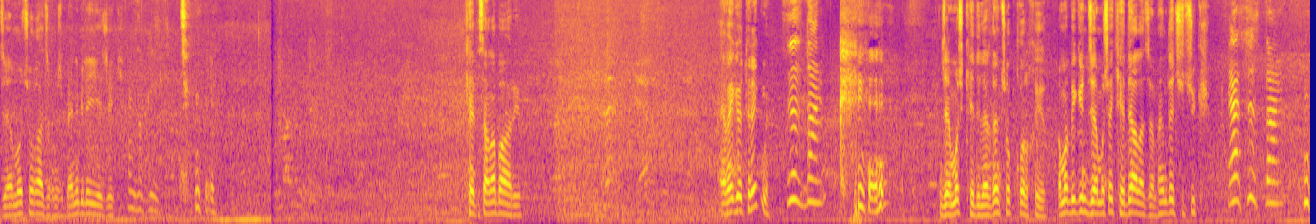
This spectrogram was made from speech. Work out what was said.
Cemo çok acıkmış. Beni bile yiyecek. Kızık Kedi sana bağırıyor. Eve götürek mi? Sizden. Cemoş kedilerden çok korkuyor. Ama bir gün Cemoş'a kedi alacağım. Hem de küçük. Ya sizden.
